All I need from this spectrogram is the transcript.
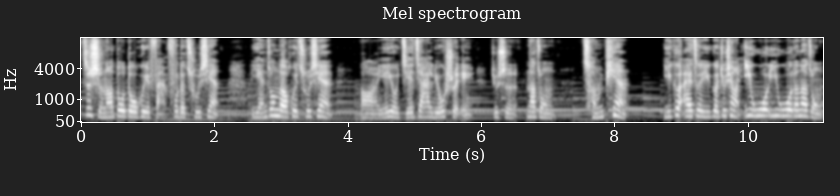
致使呢痘痘会反复的出现，严重的会出现啊也有结痂流水，就是那种成片。一个挨着一个，就像一窝一窝的那种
